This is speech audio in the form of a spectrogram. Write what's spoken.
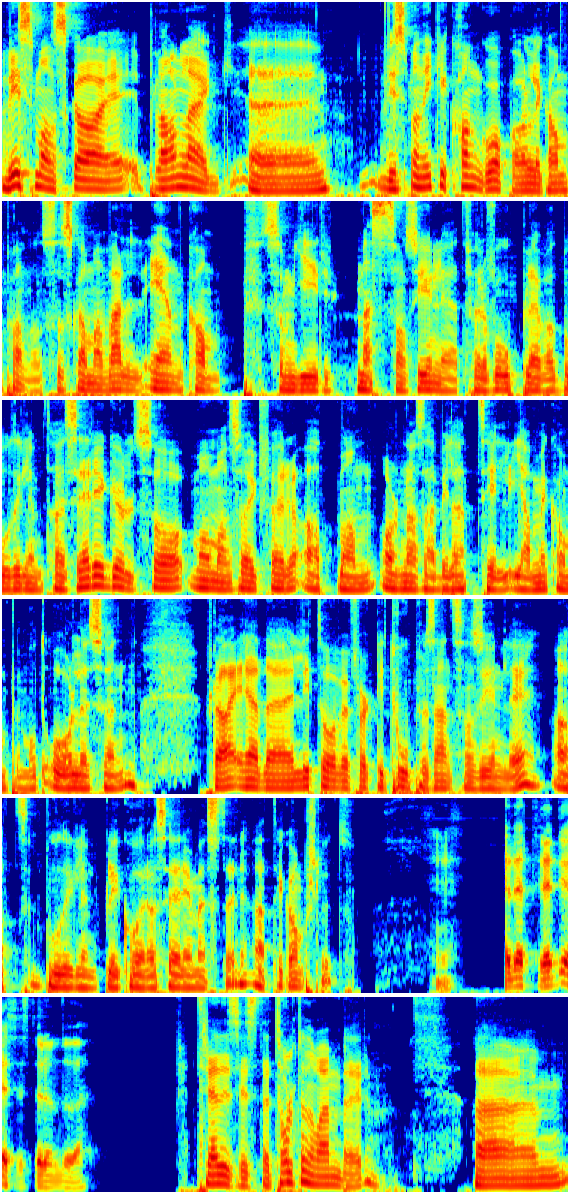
hvis man skal planlegge eh, Hvis man ikke kan gå på alle kampene, så skal man velge én kamp som gir mest sannsynlighet for å få oppleve at Bodø-Glimt har seriegull, så må man sørge for at man ordner seg billett til hjemmekampen mot Ålesund. For da er det litt over 42 sannsynlig at Bodø-Glimt blir kåra seriemester etter kampslutt. Er det tredje siste runde, det? Tredje siste, 12. november. Um,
